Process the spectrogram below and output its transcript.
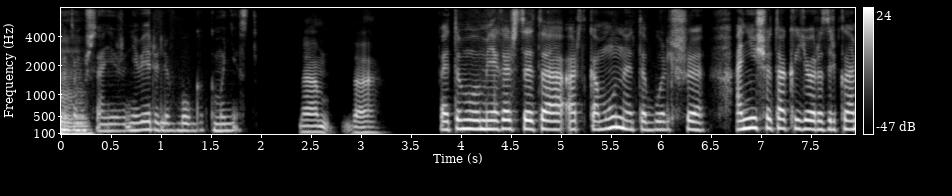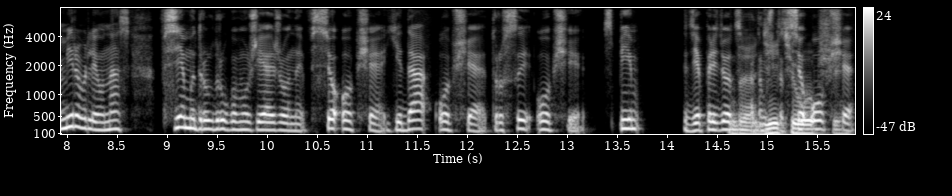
потому Мгм. что они же не верили в бога коммунист. Да, да. Поэтому, мне кажется, это арт-коммуна, это больше... Они еще так ее разрекламировали. У нас все мы друг другу мужья и жены. Все общее. Еда общая, трусы общие. Спим, где придется, Да, потому что дети все общие,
